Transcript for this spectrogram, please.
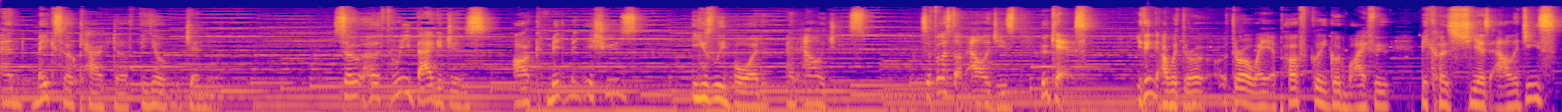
and makes her character feel genuine. So her three baggages are commitment issues, easily bored, and allergies. So first up, allergies. Who cares? You think I would throw throw away a perfectly good waifu because she has allergies?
